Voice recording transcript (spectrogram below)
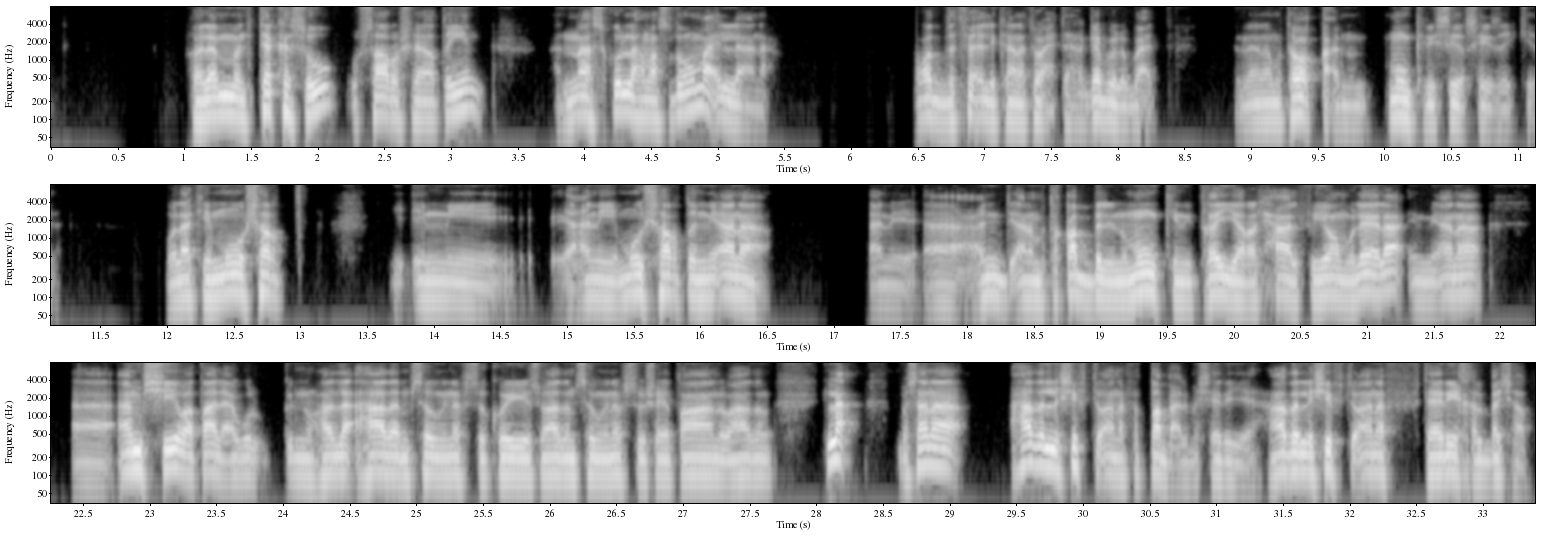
فلما انتكسوا وصاروا شياطين الناس كلها مصدومة إلا أنا. ردة فعلي كانت وحدها قبل وبعد. لأن أنا متوقع إنه ممكن يصير شيء زي كذا. ولكن مو شرط إني يعني مو شرط إني أنا يعني آه، عندي أنا متقبل إنه ممكن يتغير الحال في يوم وليلة إني أنا آه، أمشي وأطالع أقول إنه هذا هذا مسوي نفسه كويس وهذا مسوي نفسه شيطان وهذا لأ بس أنا هذا اللي شفته أنا في الطبع البشرية هذا اللي شفته أنا في تاريخ البشر.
